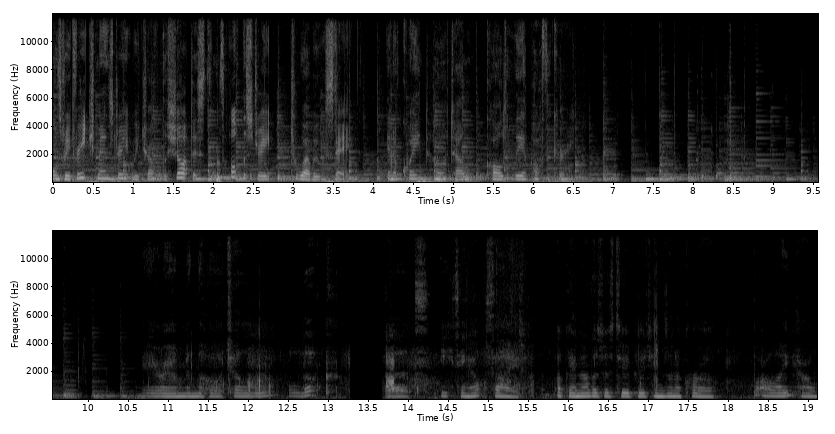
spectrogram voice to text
Once we'd reached Main Street, we travelled a short distance up the street to where we were staying, in a quaint hotel called the Apothecary. Here I am in the hotel room. Look. Birds eating outside. Okay, now there's just two pigeons and a crow. But I like how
